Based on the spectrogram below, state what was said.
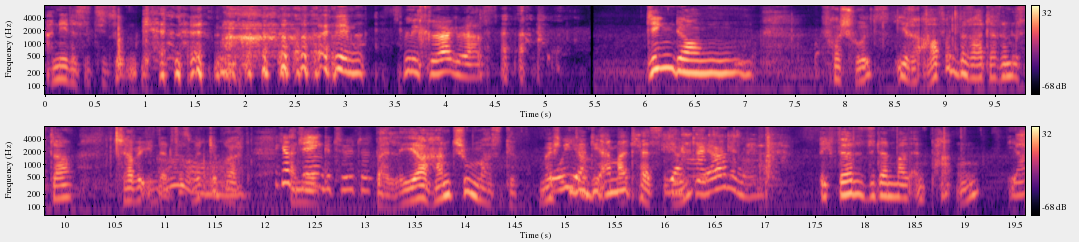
Ach nee, das ist die Suppenkelle. In dem Likörglas. Ding dong. Frau Schulz, Ihre AFON-Beraterin ist da. Ich habe Ihnen etwas mitgebracht. Ich habe Jane getötet. Balea Handschuhmaske. Möchten Oh ja. Sie die einmal testen? Ja, gerne. Ich werde sie dann mal entpacken. Ja.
